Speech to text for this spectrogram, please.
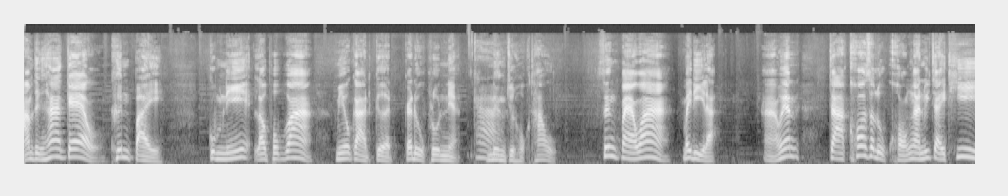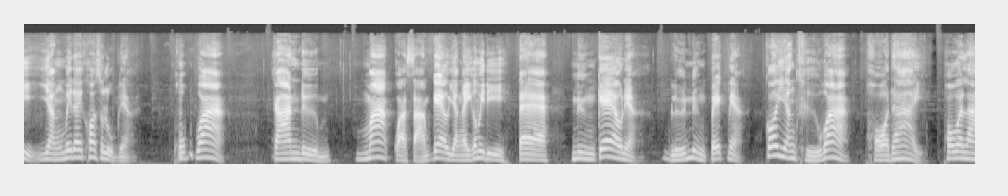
3-5 แก้วขึ้นไป กลุ่มนี้เราพบว่ามีโอกาสเกิดกระดูกพรุนเนี่ยค่ะ1.6 เท่า ซึ่งแปลว่าไม่ดีละอ่าเพราะฉะนั้นจากข้อสรุปของงานวิจัยที่ยังไม่ได้ข้อสรุปเนี่ย พบว่าการดื่มมากกว่า 3 แก้วยังไงก็ไม่ดี แต่ 1 แก้วเนี่ย หรือ 1 เป๊กเนี่ยก็ยังถือว่าพอได้เพอเวลา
